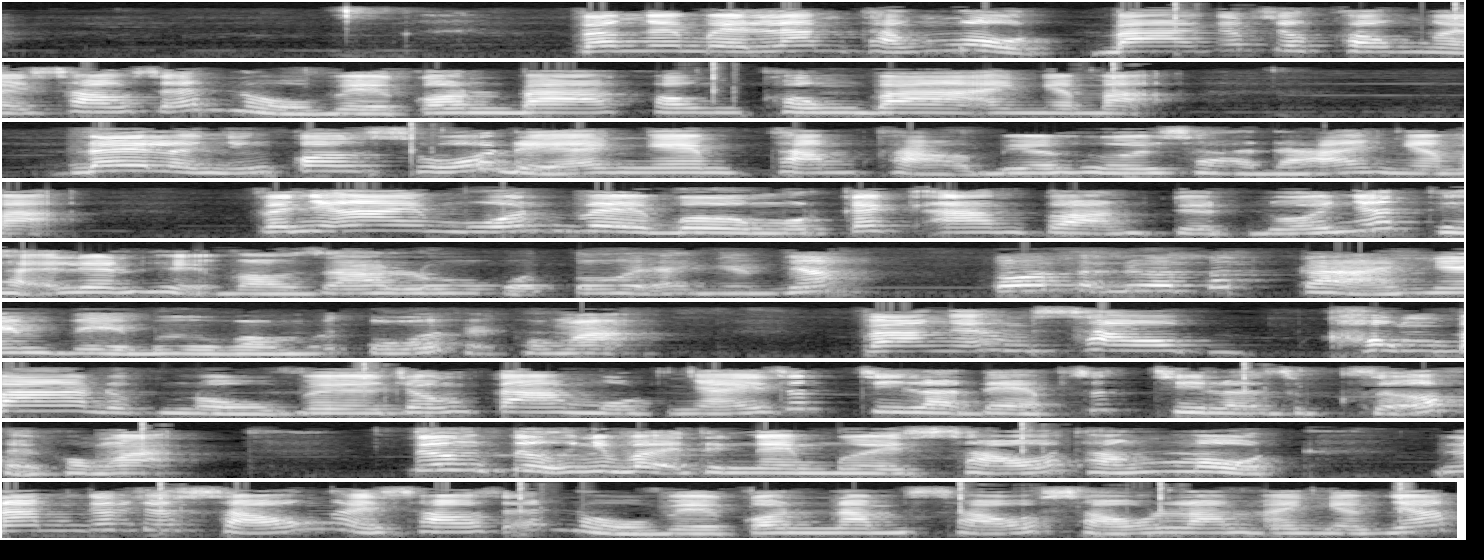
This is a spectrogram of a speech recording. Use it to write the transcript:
Và ngày 15 tháng 1, 3 ghép cho không ngày sau sẽ nổ về con 3003 anh em ạ. Đây là những con số để anh em tham khảo bia hơi trà đá anh em ạ. Và những ai muốn về bờ một cách an toàn tuyệt đối nhất thì hãy liên hệ vào Zalo của tôi anh em nhé. Tôi sẽ đưa tất cả anh em về bờ vào mỗi tối phải không ạ? Và ngày hôm sau 03 được nổ về cho chúng ta một nháy rất chi là đẹp, rất chi là rực rỡ phải không ạ? Tương tự như vậy thì ngày 16 tháng 1, 5 ghép cho 6 ngày sau sẽ nổ về con 5665 anh em nhé.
